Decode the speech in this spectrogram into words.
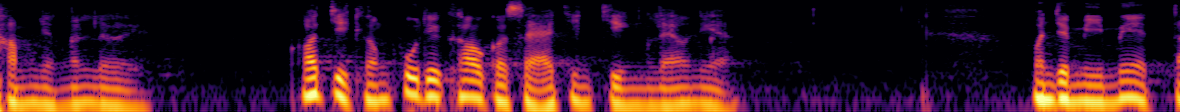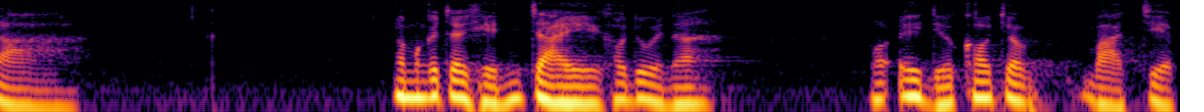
ทำอย่างนั้นเลย เพราะจิตของผู้ที่เข้ากระแสจริง ๆ แล้วเนี่ย มันจะมีเมตตา แล้วมันก็จะเห็นใจเขาด้วยนะว่าเอ้ยเดี๋ยวเขาจะบาดเจ็บ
